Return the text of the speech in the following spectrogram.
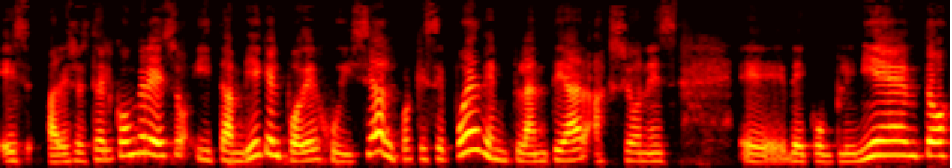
Es, para eso está el Congreso y también el Poder Judicial, porque se pueden plantear acciones eh, de cumplimiento,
